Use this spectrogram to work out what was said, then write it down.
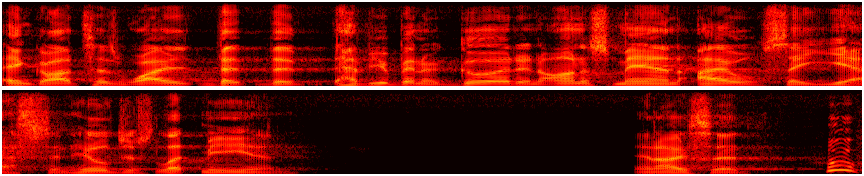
and God says, Why that, that have you been a good and honest man? I will say yes, and he'll just let me in. And I said, Whew,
